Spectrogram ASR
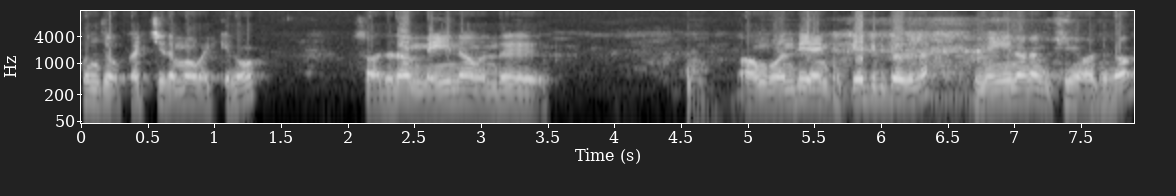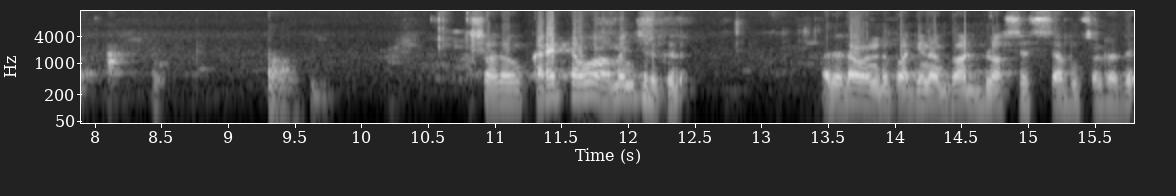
கொஞ்சம் கச்சிதமாக வைக்கணும். ஸோ அதுதான் மெயினாக வந்து அவங்க வந்து என்கிட்ட கேட்டுக்கிட்டதுல மெயினான விஷயம் அதுதான். ஸோ அது கரெக்டாகவும் அமைஞ்சிருக்குது. அதுதான் வந்து பார்த்தீங்கன்னா காட் பிளாசஸ் அப்படின்னு சொல்றது.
